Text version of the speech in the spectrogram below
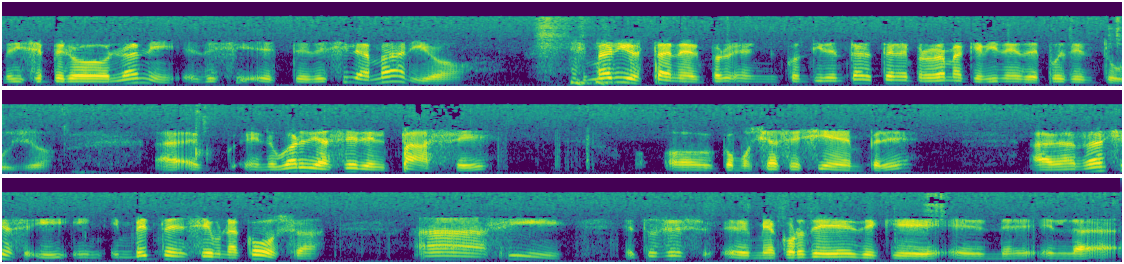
me dice, pero Lani, deci- este, decile a Mario. Si Mario está en el en Continental, está en el programa que viene después del tuyo. Ah, en lugar de hacer el pase, o como se hace siempre, agarrarse y, invéntense una cosa. Ah, sí. Entonces eh, me acordé de que en, en, la,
